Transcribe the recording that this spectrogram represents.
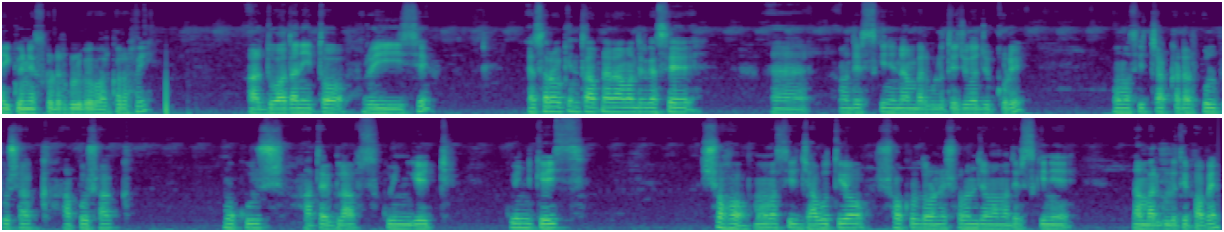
এই কুইন এক্সক্লোডারগুলো ব্যবহার করা হয়। আর দোয়াদানি তো রয়েছে এছাড়াও কিন্তু আপনারা আমাদের কাছে আমাদের স্ক্রিনের নাম্বারগুলোতে যোগাযোগ করে মৌমাছির চাক কাটার ফুল পোশাক, হাফ পোশাক মুকুশ হাতের gloves queen gate queen case সহ মৌমাছির যাবতীয় সকল ধরনের সরঞ্জাম আমাদের স্ক্রিনে নাম্বারগুলোতে পাবেন।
